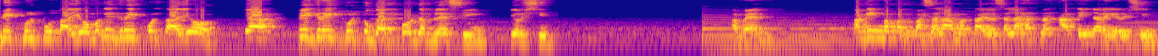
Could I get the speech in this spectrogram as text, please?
grateful po tayo. Maging grateful tayo. Kaya, be grateful to God for the blessing you receive. Amen? Maging mapagpasalamat tayo sa lahat ng ating nare-receive.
